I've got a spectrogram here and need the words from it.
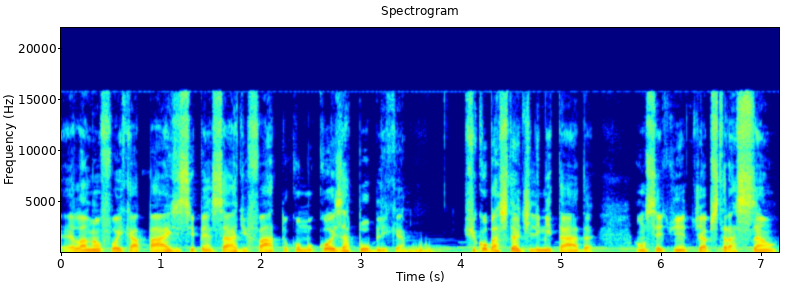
ela não foi capaz de se pensar de fato como coisa pública. Ficou bastante limitada a um sentimento de abstração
